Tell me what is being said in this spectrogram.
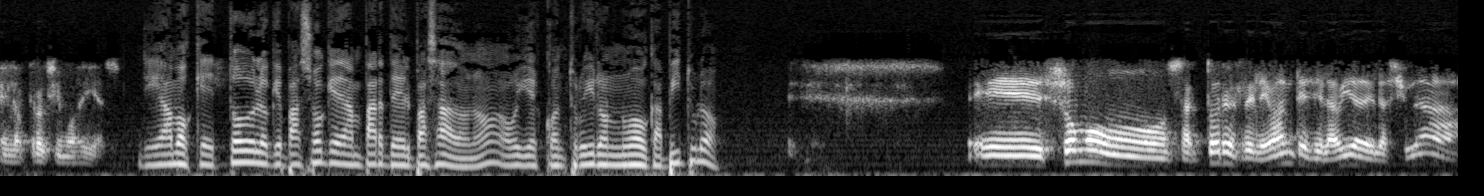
en los próximos días. Digamos que todo lo que pasó queda en parte del pasado, ¿no? Hoy es construir un nuevo capítulo. Eh, somos actores relevantes de la vida de la ciudad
